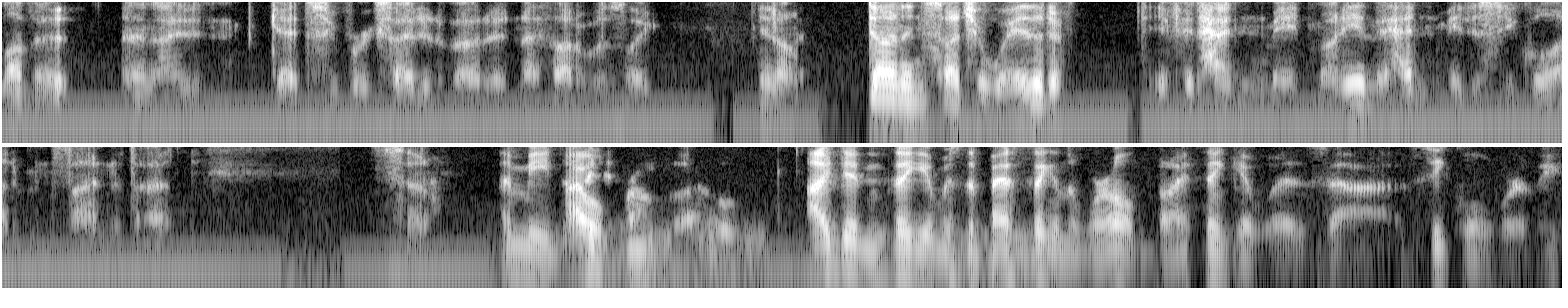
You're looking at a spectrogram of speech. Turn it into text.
love it, and I didn't get super excited about it. And I thought it was like, you know, done in such a way that if if it hadn't made money and they hadn't made a sequel, I'd have been fine with that. So I mean, I I, will probably. I will- I didn't think it was the best thing in the world, but I think it was uh, sequel worthy.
